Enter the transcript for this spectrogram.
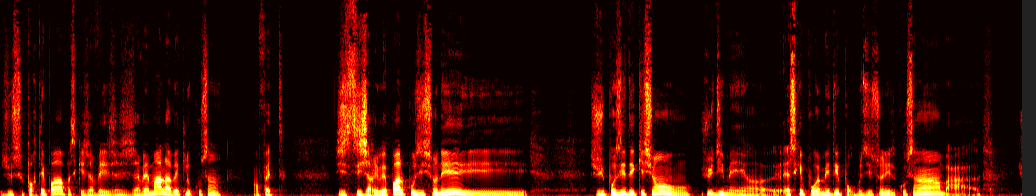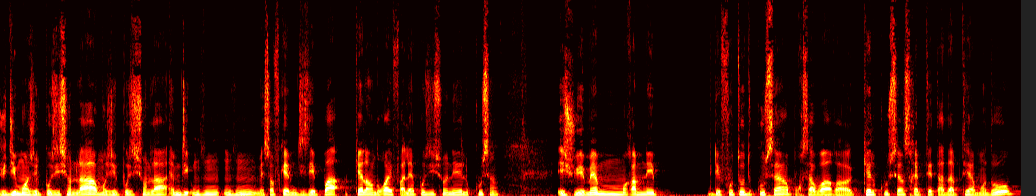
je supportais pas parce que j'avais, j'avais mal avec le coussin en fait. Si j'arrivais pas à le positionner je lui posais des questions, je lui dis mais euh, est-ce qu'elle pourrait m'aider pour positionner le coussin? Bah, Je lui dis moi je le positionne là, moi je le positionne là. Elle me dit uh -huh, mais sauf qu'elle me disait pas quel endroit il fallait positionner le coussin. Et je lui ai même ramené des photos de coussins pour savoir euh, quel coussin serait peut-être adapté à mon dos.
